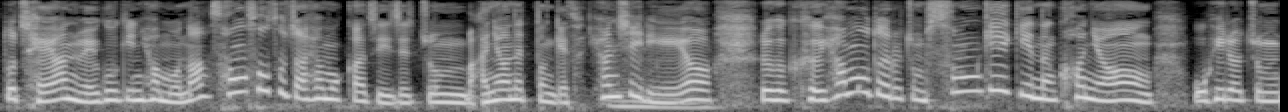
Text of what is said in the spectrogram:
또 제한 외국인 혐오나 성소수자 혐오까지 이제 좀 만연했던 게 현실이에요. 그리고 그 혐오들을 좀 숨기기는커녕 오히려 좀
